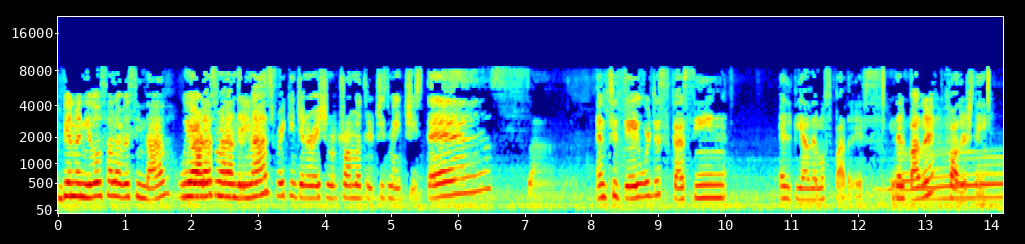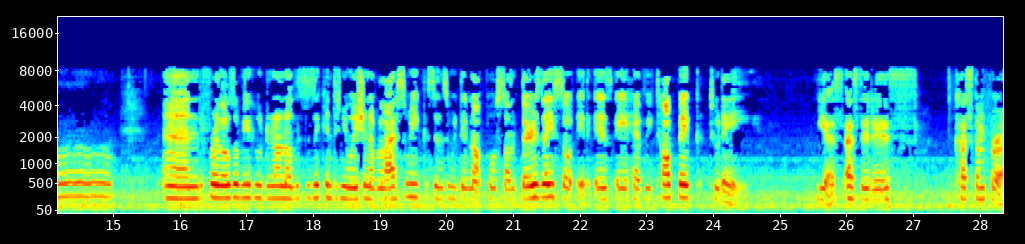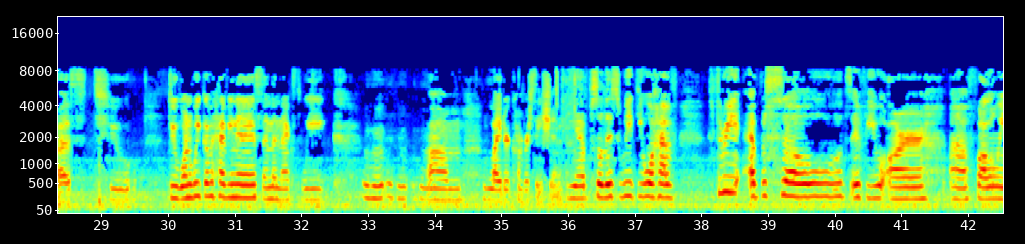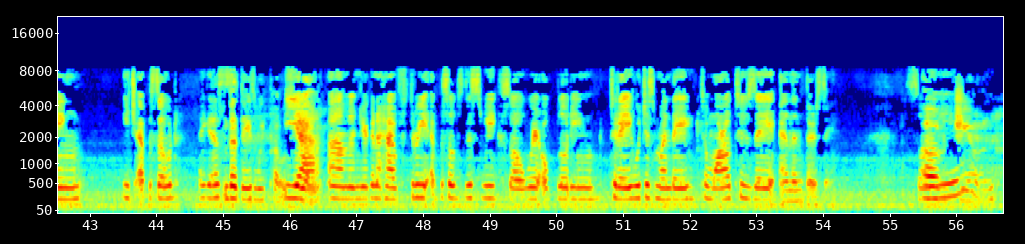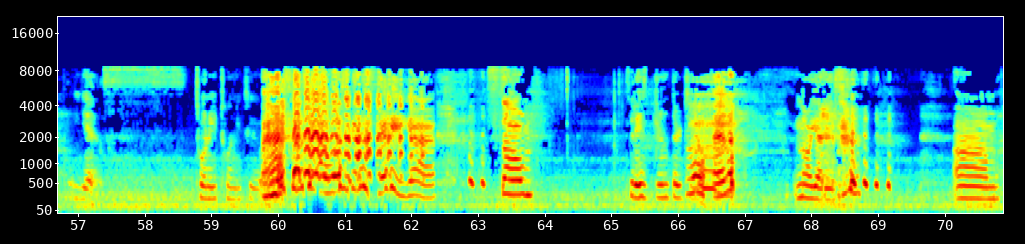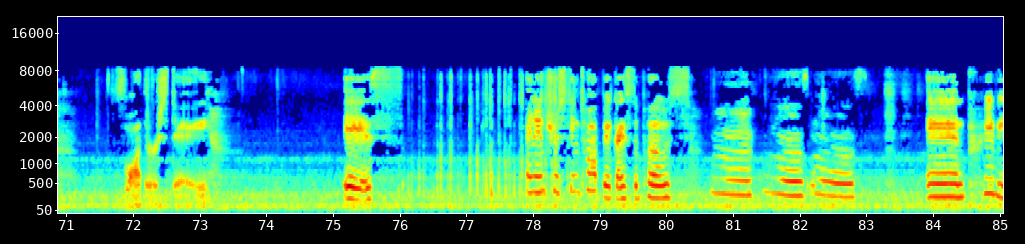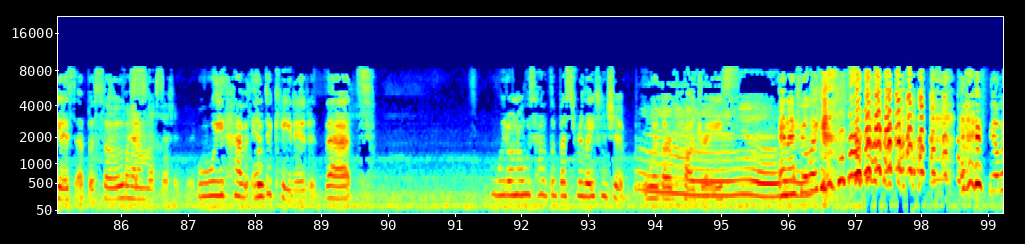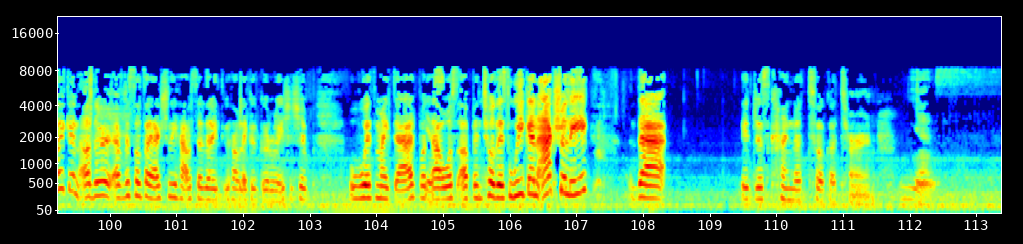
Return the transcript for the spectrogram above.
Bienvenidos a la vecindad. We, are, las malandrinas, breaking generational trauma through chisme y chistes. And today we're discussing el Día de los Padres. Del Padre, Father's Day. And for those of you who do not know, this is a continuation of last week since we did not post on Thursday, so it is a heavy topic today. Yes, as it is custom for us to do one week of heaviness and the next week Mm-hmm, mm-hmm, mm-hmm. um lighter conversation. Yep. So this week you will have three episodes if you are uh, following each episode. I guess The days we post. Yeah. Um. Then you're gonna have three episodes this week. So we're uploading today, which is Monday, tomorrow Tuesday, and then Thursday. So Of yeah. June. Yes. 2022. I was gonna say, I was gonna say, yeah. So Today's June 13th. and no, yeah, it is. um, Father's Day is an interesting topic, I suppose. Mm, yes, yes. In previous episodes, I had a mustache, I'd do it. We have indicated that we don't always have the best relationship with our padres. Mm, yeah. And I feel like and I feel like in other episodes I actually have said that I do have like a good relationship with my dad, but Yes. that was up until this weekend actually that it just kind of took a turn. yes.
